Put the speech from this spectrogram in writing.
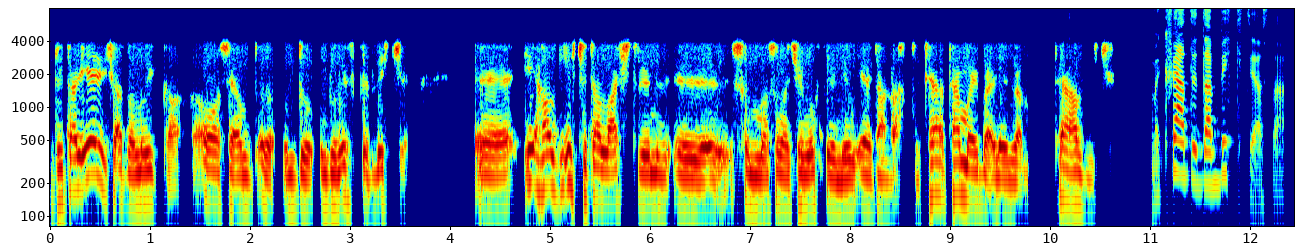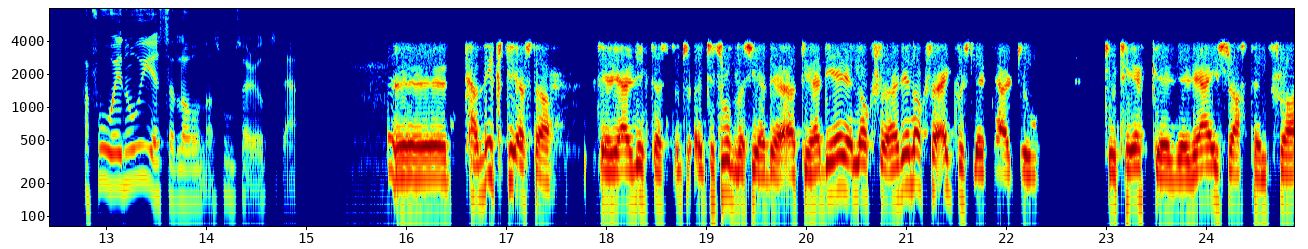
Du tar er inte att lika och se om, om du om du vill det lite. Eh jag har inte ta lastren eh, som som jag kommer upp i nu är det rätt. Ta ta mig bara in Det har jag inte. Men vad är det viktigaste? Att få en ojesalona som ser ut det. Eh det viktigaste det är riktigt det tror jag att det är det är nog så det är nog så ekvislet här du du teker reisratten fra,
